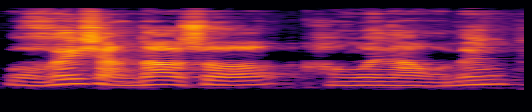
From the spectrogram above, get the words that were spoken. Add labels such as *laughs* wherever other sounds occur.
我回想到说，洪文啊，我们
